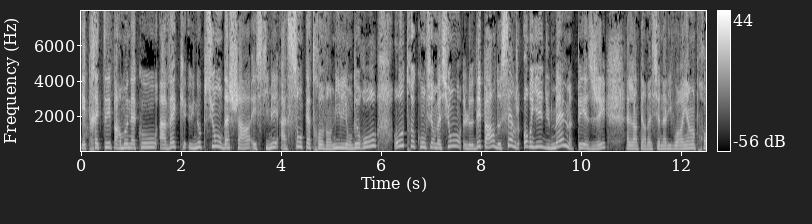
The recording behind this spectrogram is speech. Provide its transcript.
est prêté par Monaco avec une option d'achat estimée à 180 millions d'euros. Autre confirmation, le départ de Serge Aurier du même PSG. L'international ivoirien prend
